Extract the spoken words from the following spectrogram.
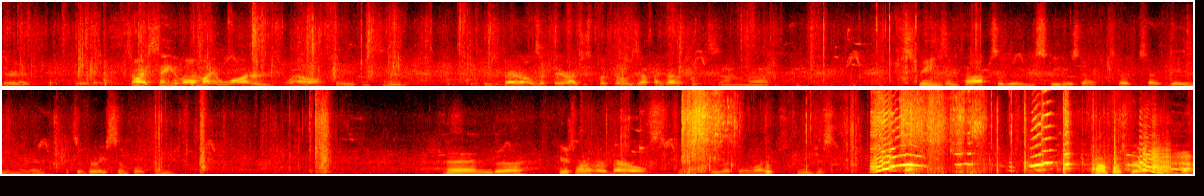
There it is. So I save all my water as well, so you can see there's barrels up there, I just put those up, I gotta put some, uh, screens on top so the mosquitoes don't start, start getting in there. It's a very simple thing. And, uh, here's one of our barrels, you can see what they're like, you just, Compost barrel. Yeah.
